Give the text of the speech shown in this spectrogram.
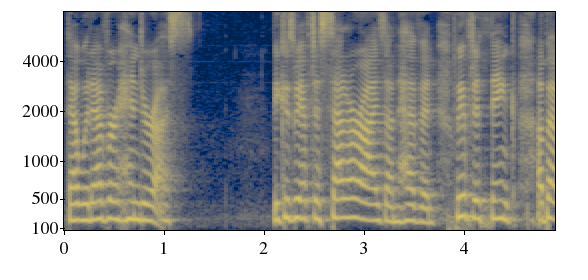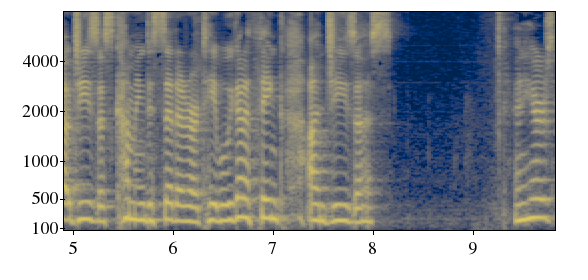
that would ever hinder us because we have to set our eyes on heaven. We have to think about Jesus coming to sit at our table. We got to think on Jesus. And here's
